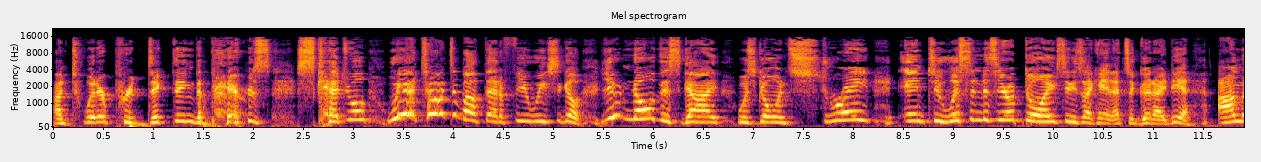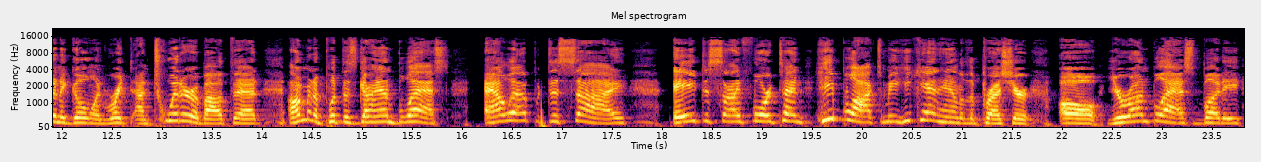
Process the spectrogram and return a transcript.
on Twitter predicting the Bears schedule? We had talked about that a few weeks ago. You know this guy was going straight into listen to Zero Doinks and he's like, "Hey, that's a good idea. I'm going to go and write on Twitter about that. I'm going to put this guy on blast." Alep Desai a Desai 410. He blocked me. He can't handle the pressure. Oh, you're on blast, buddy.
